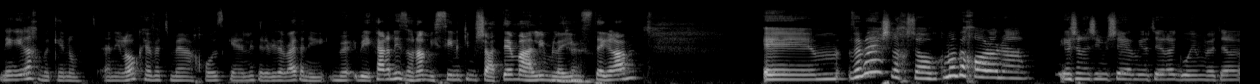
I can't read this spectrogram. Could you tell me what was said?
אני אגיד לך בכנות, אני לא עוקבת 100% כי אין לי טלוויזיה בבית, אני בעיקר ניזונה מסינקים שאתם מעלים לאינסטגרם. Um, ומה יש לחשוב? כמו בכל עונה. יש אנשים שהם יותר רגועים ויותר,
